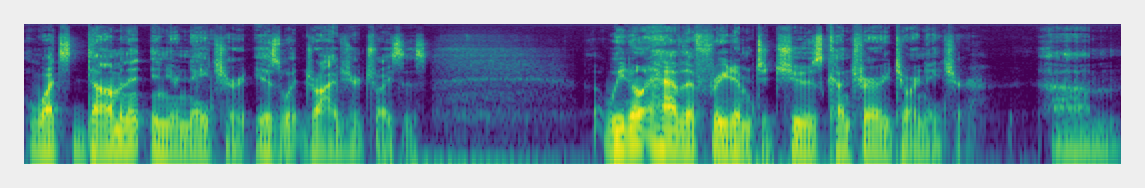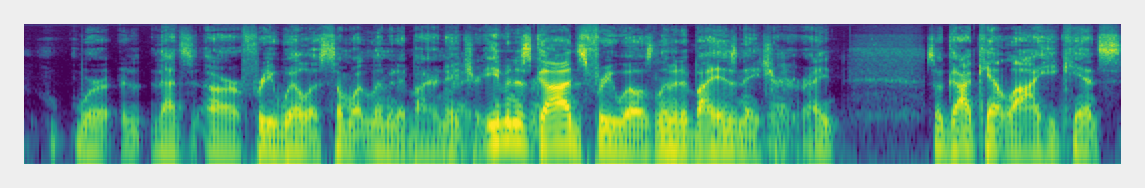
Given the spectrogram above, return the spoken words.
What's dominant in your nature is what drives your choices. We don't have the freedom to choose contrary to our nature. Um, we're, that's our free will is somewhat limited by our nature, even as God's free will is limited by His nature, right? So God can't lie. He can't.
